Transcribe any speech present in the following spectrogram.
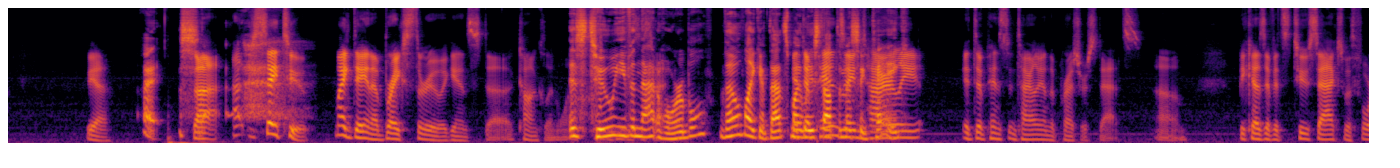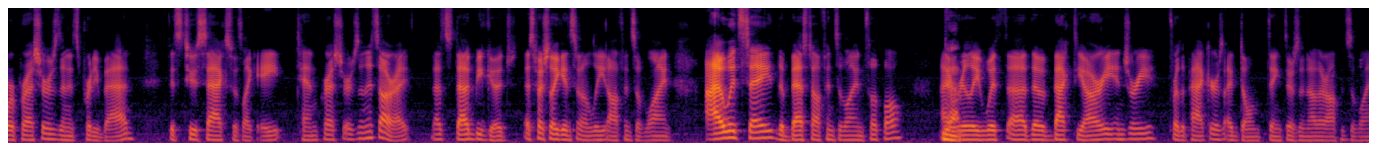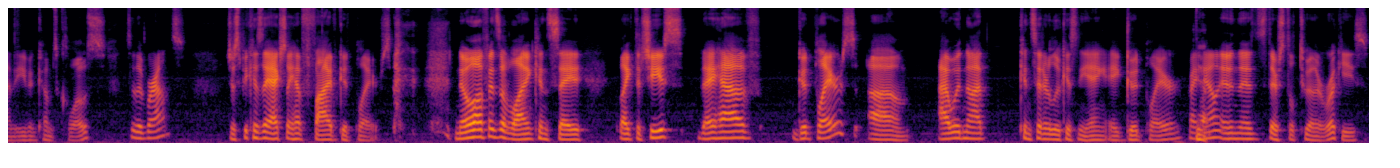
Yeah. So uh, say two. Mike Danna breaks through against uh, Conklin one. is two even that horrible though? Like if that's my least optimistic take, entirely, It depends entirely on the pressure stats. Um, because if it's two sacks with four pressures, then it's pretty bad. If it's two sacks with like eight, ten pressures, then it's all right. That's that'd be good, especially against an elite offensive line. I would say the best offensive line in football. Yeah. I really, with uh, the Bakhtiari injury for the Packers, I don't think there's another offensive line that even comes close to the Browns, just because they actually have five good players. no offensive line can say, like the Chiefs, they have good players. Um, I would not consider Lucas Niang a good player right Yeah. now, and there's, there's still two other rookies.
